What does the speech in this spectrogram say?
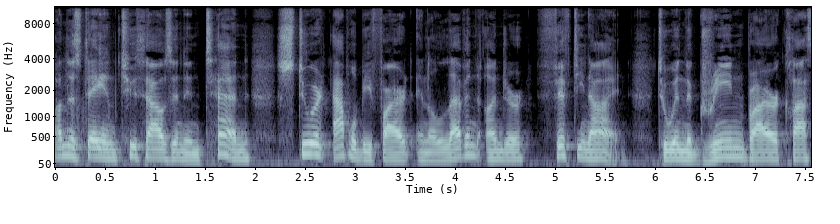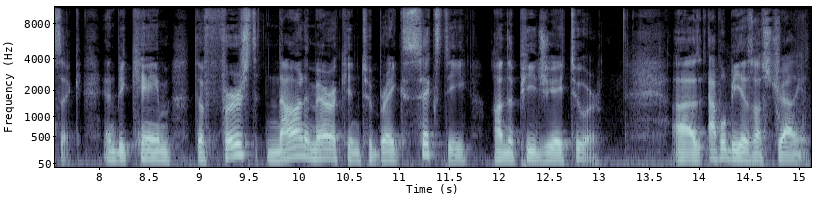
On this day in 2010, Stuart Appleby fired an 11 under 59 to win the Greenbrier Classic and became the first non American to break 60 on the PGA Tour. Uh, Appleby is Australian.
